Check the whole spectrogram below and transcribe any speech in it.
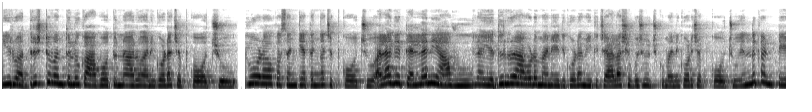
మీరు అదృష్టవంతులు కాబోతున్నారు అని కూడా చెప్పుకోవచ్చు. ఇది కూడా ఒక సంకేతంగా చెప్పుకోవచ్చు. అలాగే తెల్లని ఆవు ఇలా ఎదురు రావడం అనేది కూడా మీకు చాలా శుభసూచకమని కూడా చెప్పుకోవచ్చు. ఎందుకంటే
